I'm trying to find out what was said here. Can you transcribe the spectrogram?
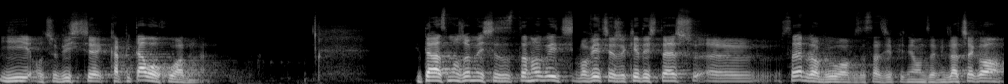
i oczywiście kapitałochłonne. I teraz możemy się zastanowić, bo wiecie, że kiedyś też e, srebro było w zasadzie pieniądzem. I dlaczego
